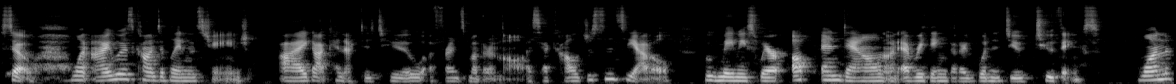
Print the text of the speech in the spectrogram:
So, when I was contemplating this change, I got connected to a friend's mother in law, a psychologist in Seattle, who made me swear up and down on everything that I wouldn't do two things. One,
